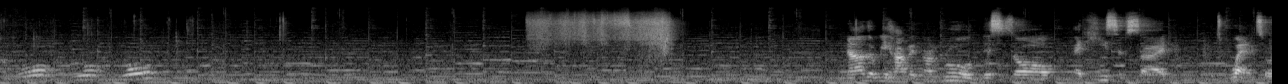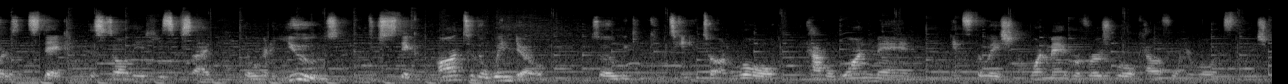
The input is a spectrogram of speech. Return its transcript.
Unroll, unroll, unroll. Now that we have it unrolled, this is all adhesive side it's wet so it doesn't stick. This is all the adhesive side that we're going to use to stick onto the window so that we can continue to unroll and have a one-man installation, one-man reverse roll California roll installation.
